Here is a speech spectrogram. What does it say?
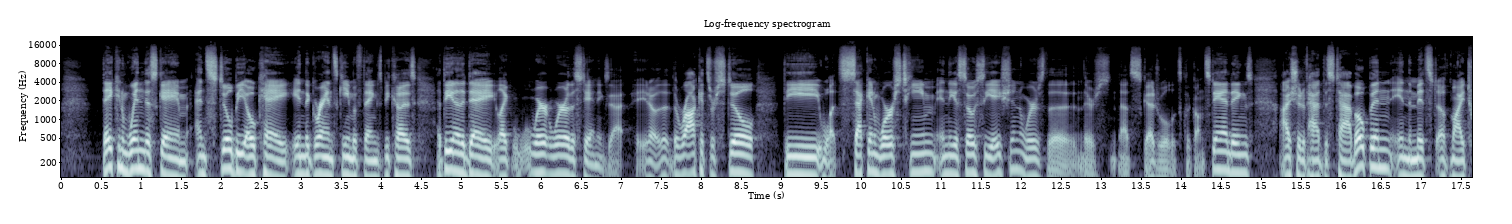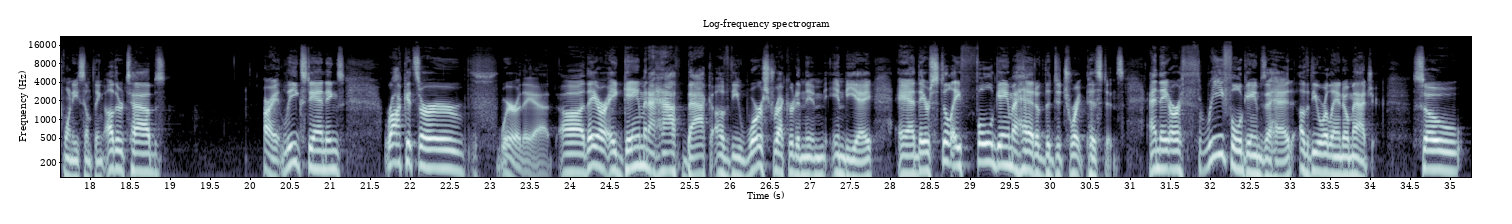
they can win this game and still be okay in the grand scheme of things because at the end of the day, like where where are the standings at? You know, the, the Rockets are still the what second worst team in the association. Where's the there's that schedule? Let's click on standings. I should have had this tab open in the midst of my 20 something other tabs. All right, league standings. Rockets are where are they at? Uh, they are a game and a half back of the worst record in the NBA, and they are still a full game ahead of the Detroit Pistons, and they are three full games ahead of the Orlando Magic. So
